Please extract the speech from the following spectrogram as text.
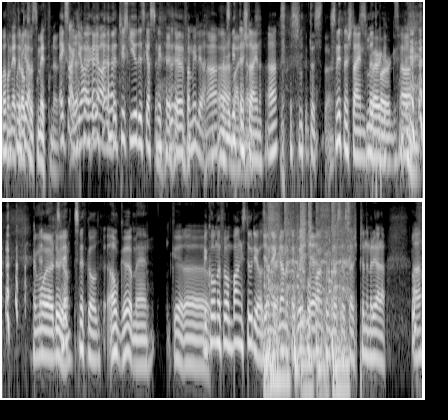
Varför Hon heter också jag? Smith nu. Exakt, ja, ja, den tysk-judiska Smith-familjen. Ja. Smittenstein. Ja. Smittenstein. Smithberg. Ja. Hur mår du John? Smith, Smith Gold. I'm good man. Good. Uh, Vi kommer från Bang Studios, Yes, glöm inte. Gå in på Yeah. bang.se slash prenumerera. Ja.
